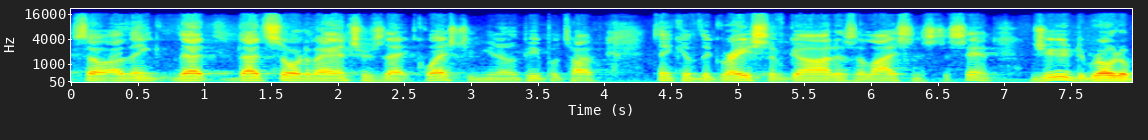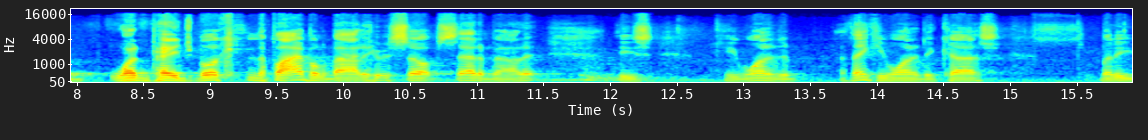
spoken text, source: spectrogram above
So I think that that sort of answers that question. You know, people talk think of the grace of God as a license to sin. Jude wrote a one page book in the Bible about it. He was so upset about it. He's, he wanted to, I think he wanted to cuss, but he,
